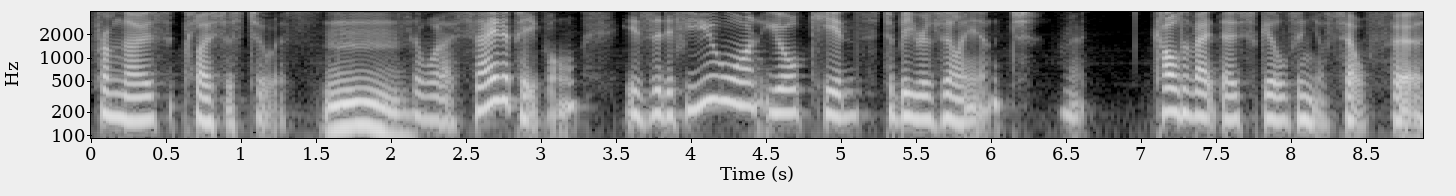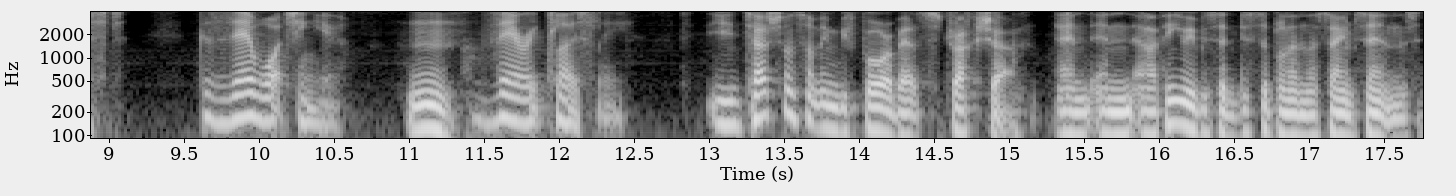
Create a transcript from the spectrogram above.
from those closest to us. Mm. So what I say to people is that if you want your kids to be resilient, right, cultivate those skills in yourself first, because they're watching you mm. very closely. You touched on something before about structure, and, and, and I think you even said discipline in the same sentence.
